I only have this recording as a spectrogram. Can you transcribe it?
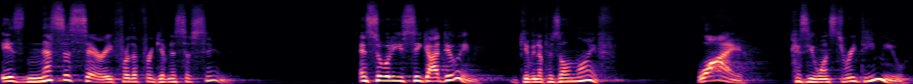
is necessary for the forgiveness of sin. And so, what do you see God doing? Giving up his own life. Why? Because he wants to redeem you.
